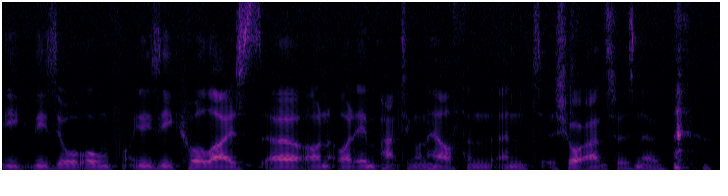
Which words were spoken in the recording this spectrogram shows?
e these, these E. coli uh, on, on impacting on health? And, and short answer is no.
